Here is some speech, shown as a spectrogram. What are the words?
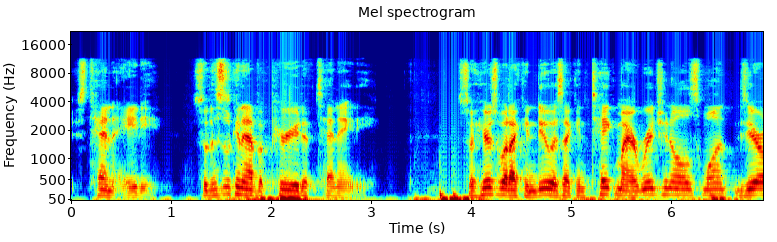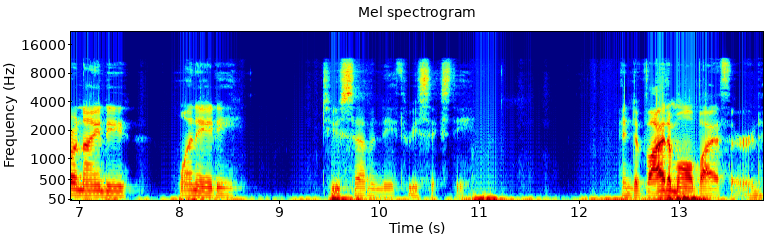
is 1080. So this is going to have a period of 1080. So here's what I can do is I can take my originals, 1, 0, 90, 180, 270, 360, and divide them all by a third,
